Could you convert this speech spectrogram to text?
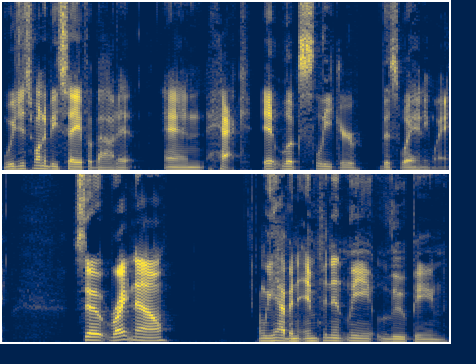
we just want to be safe about it. And heck, it looks sleeker this way anyway. So right now, we have an infinitely looping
